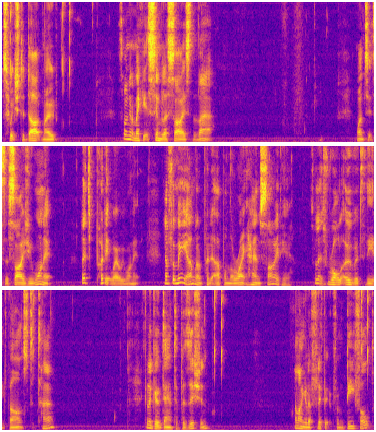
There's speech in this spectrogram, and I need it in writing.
switch to dark mode. So I'm going to make it a similar size to that. Once it's the size you want it, let's put it where we want it. And for me, I'm going to put it up on the right hand side here. So let's roll over to the advanced tab going to go down to position. And I'm going to flip it from default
